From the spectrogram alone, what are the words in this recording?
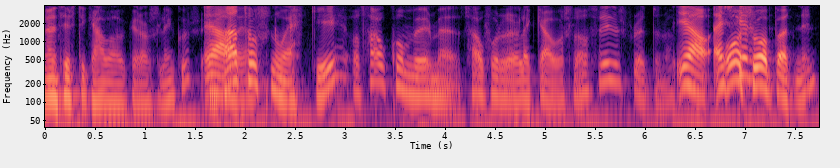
menn þyrfti ekki hafa ágjör á þessu lengur. En Já, það já. tókst nú ekki og þá komum við með, þá fóruður að leggja áherslu á en og svo börnin.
